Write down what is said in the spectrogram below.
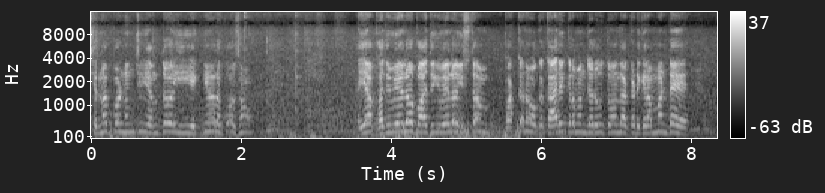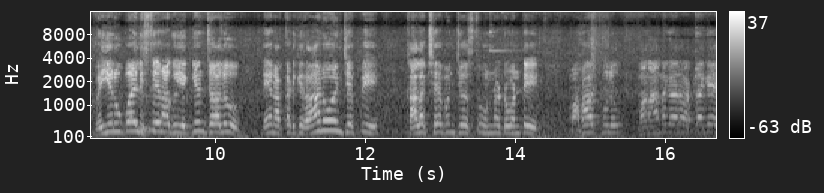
చిన్నప్పటి నుంచి ఎంతో ఈ యజ్ఞాల కోసం అయ్యా పదివేలో పాతిక వేలో ఇస్తాం. పక్కన ఒక కార్యక్రమం జరుగుతోంది అక్కడికి రమ్మంటే వెయ్యి రూపాయలు ఇస్తే నాకు యజ్ఞం చాలు నేను అక్కడికి రాను అని చెప్పి కాలక్షేపం చేస్తూ ఉన్నటువంటి మహాత్ములు మా నాన్నగారు అట్లాగే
